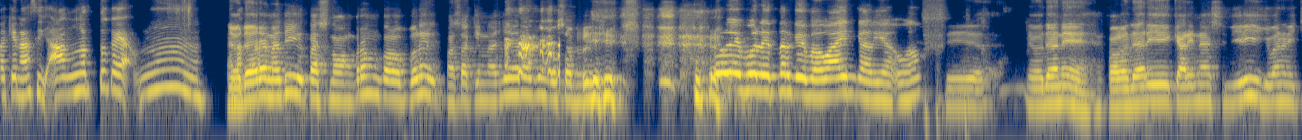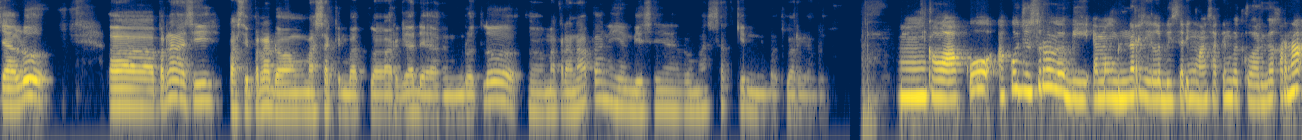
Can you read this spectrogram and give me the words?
Pakai nasi anget tuh kayak hmm. Ya udah Ra, nanti pas nongkrong kalau boleh masakin aja ya Ra, gue usah beli. boleh boleh ntar gue bawain kali ya Ul. Iya. Ya udah nih, kalau dari Karina sendiri gimana nih, Ca? Lu eh, pernah nggak sih? Pasti pernah dong masakin buat keluarga dan menurut lu eh, makanan apa nih yang biasanya lu masakin buat keluarga lu? Hmm, kalau aku, aku justru lebih emang bener sih lebih sering masakin buat keluarga. Karena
